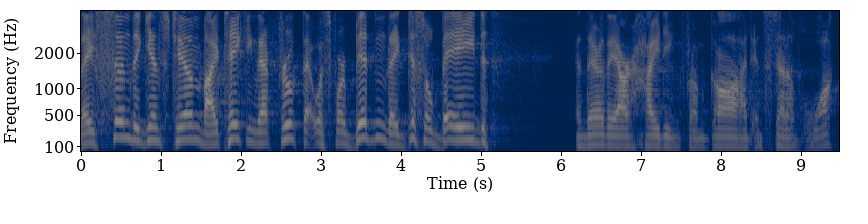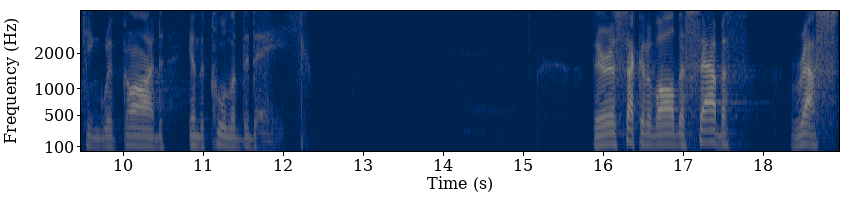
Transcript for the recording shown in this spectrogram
they sinned against him by taking that fruit that was forbidden, they disobeyed, and there they are hiding from God instead of walking with God in the cool of the day. There is, second of all, the Sabbath rest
